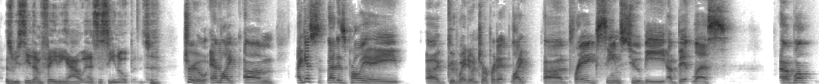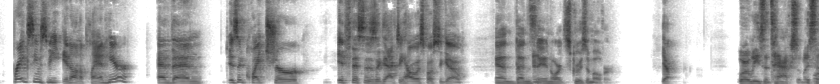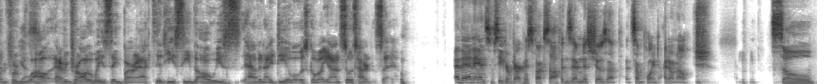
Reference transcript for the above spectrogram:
because we see them fading out as the scene opens. true. And like, um, I guess that is probably a, a good way to interpret it. Like, uh, Braig seems to be a bit less. Uh, well, Braig seems to be in on a plan here, and then isn't quite sure if this is exactly how it was supposed to go. And then Xehanort screws him over. Yep. Or at least attacks him. I said Or- for yes. all every for all the ways Xigbar acted, he seemed to always have an idea what was going on. So it's hard to say. And then, and Ansem Seeker of Darkness fucks off, and Xemnas shows up at some point. I don't know. So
